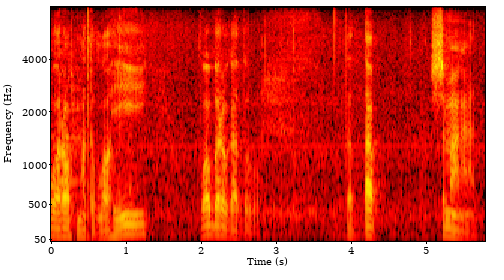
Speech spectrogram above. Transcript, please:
warahmatullahi wabarakatuh. Tetap semangat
